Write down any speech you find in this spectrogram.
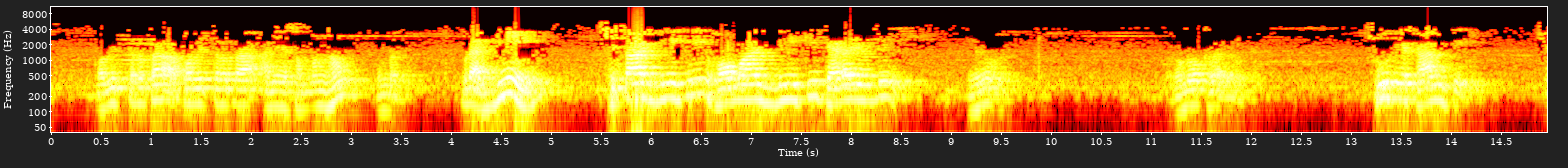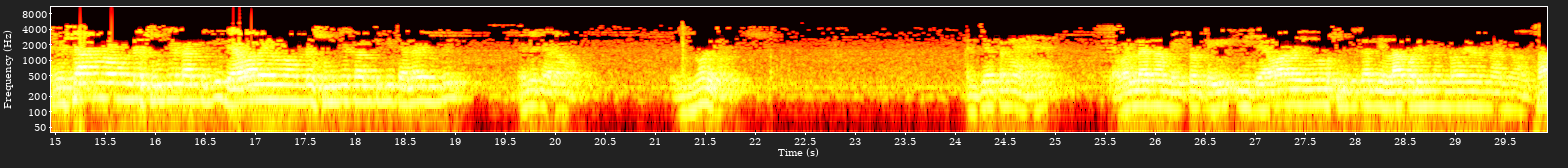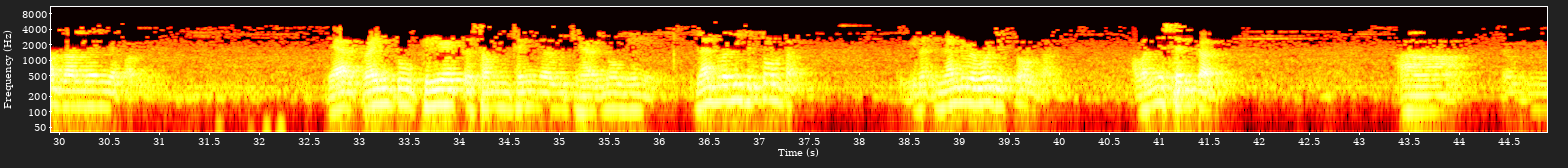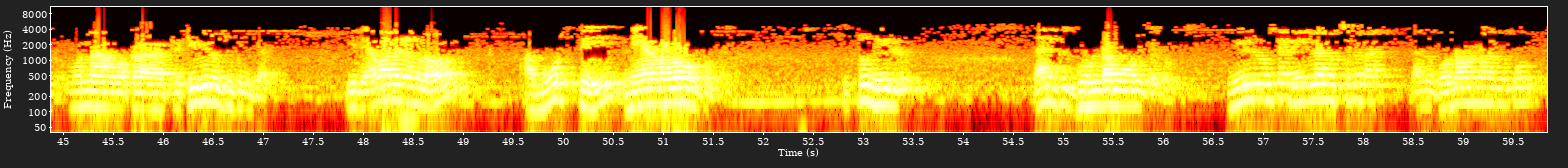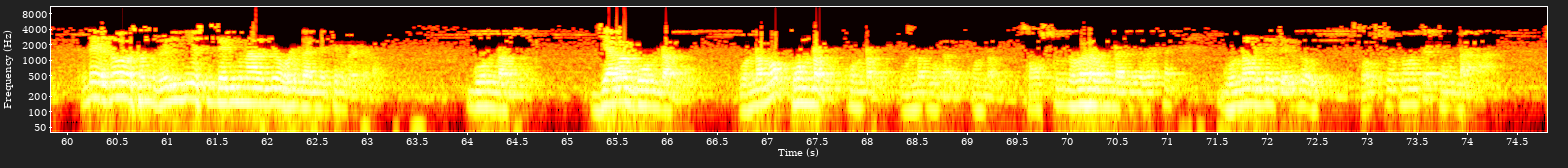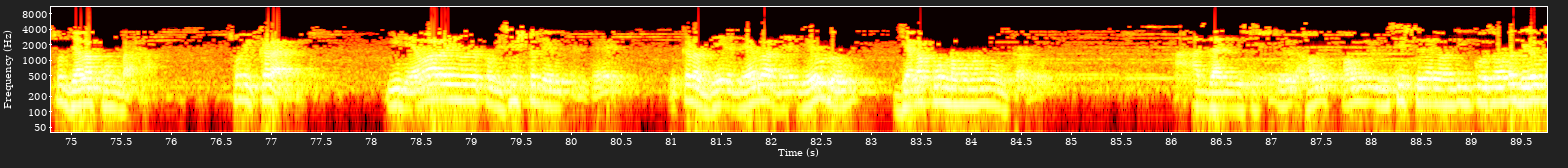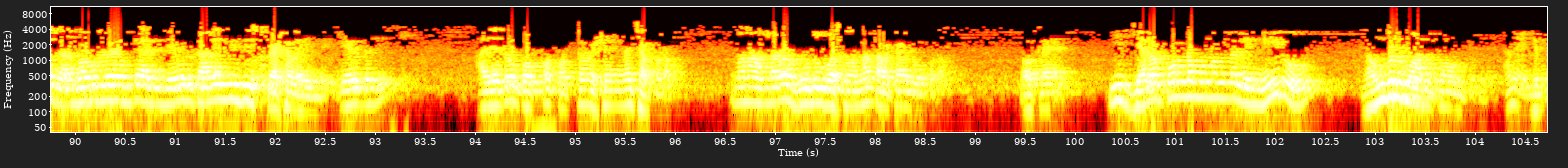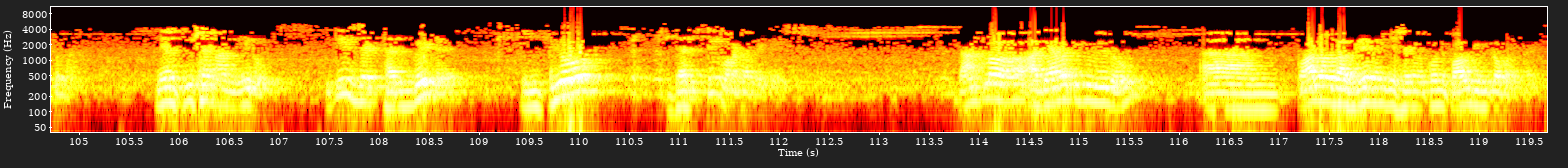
పవిత్రత అపవిత్రత అనే సంబంధం ఉండదు. ఇప్పుడు అగ్ని శితాగ్నికి హోమాగ్నికి తేడా ఏమిటి? ఏదో రెండో సూర్యకాంతి శ్మశానంలో ఉండే సూర్యకాంతికి దేవాలయంలో ఉండే సూర్యకాంతికి తేడా ఏమిటి? ఎన్ని తేడా ఎన్నో లేదు అంచేతనే ఎవరినైనా మీతోటి ఈ దేవాలయంలో సూచికాన్ని ఇలా పడిందండో నన్ను అంశాలు చాలు అని చెప్పాలి. They are trying to create something which had no meaning ఇలాంటివన్నీ చెప్తూ ఉంటారు. ఇలాంటివి ఏవో చెప్తూ ఉంటారు. అవన్నీ సరికాదు. మొన్న ఒక టీవీలో చూపించారు. ఈ దేవాలయంలో ఆ మూర్తి నీళ్ళలో ఉంటుంది. చుట్టూ నీళ్ళు. దానికి గుండము అని పేరు. నీళ్ళు ఉంటే నీళ్ళు అనొచ్చు కదా దాన్ని గుండం ఉన్నందుకు అంటే ఏదో సమ్ రిలీజియస్ టెర్మినాలజీ ఒకటి దాన్ని ఎత్తిన పెట్టడం. గుండం. జలగుండం గుండమో కుండము కుండము గుండము కాదు కుండము సంస్కృతంలో ఉండాలి కదా. గుండం అంటే తెలుగు సంస్కృతం అంటే కుండ. సో జలకుండ. సో ఇక్కడ ఈ దేవాలయం యొక్క విశిష్టత ఏమిటంటే ఇక్కడ దే- దేవ దే- దేవుడు జలకుండమునందు ఉంటాడు దాని విశిష్ట హౌ హౌ విశిష్టంగా ఉంది ఇంకో చోట దేవుడు గర్భంలో ఉంటే అది దేవుడు కాలేదు ఇది స్పెషల్ అయింది. దేవుడిది అదేదో గొప్ప కొత్త విషయంగా చెప్పడం. మనం అందరం గూడు బసమన్న తలకాయలు కూడా ఓకే. ఈ జలకుండమునందలి నీరు రంగులు మారుతూ ఉంటుంది అని చెప్తున్నాను నేను చూశాను ఆ నీరు. It is the turbid impure dirty water it is దాంట్లో ఆ దేవతకి వీడు పాలు అభిషేకం చేశాడు కొన్ని పాలు దీంట్లో పడతాయి.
